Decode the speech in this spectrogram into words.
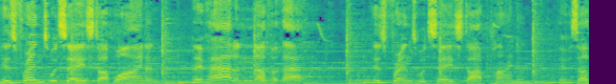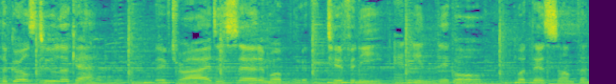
His friends would say, Stop whining, they've had enough of that. His friends would say, Stop pining, there's other girls to look at. They've tried to set him up with Tiffany and Indigo, but there's something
